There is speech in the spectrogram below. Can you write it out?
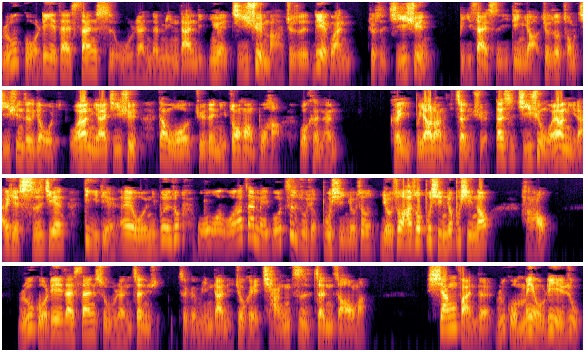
如果列在三十五人的名单里，因为集训嘛，就是列管，就是集训比赛是一定要，就是说从集训这个叫我我要你来集训，但我觉得你状况不好，我可能可以不要让你正选，但是集训我要你来，而且时间地点，哎，我你不能说我我我要在美国自主选不行，有时候有时候他说不行就不行哦。好，如果列在三十五人正这个名单里，就可以强制征召嘛。相反的，如果没有列入。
